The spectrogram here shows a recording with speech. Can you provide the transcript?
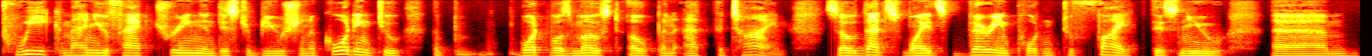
tweak manufacturing and distribution according to the, what was most open at the time. So that's why it's very important to fight this new um,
